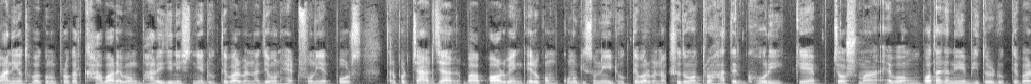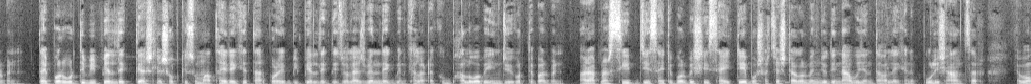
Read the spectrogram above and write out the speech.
পানি অথবা কোনো প্রকার খাবার এবং ভারী জিনিস নিয়ে ঢুকতে পারবেন না। যেমন হেডফোন ইয়ারপোর্টস তারপর চার্জার বা পাওয়ার ব্যাংক এরকম কোনো কিছু নিয়েই ঢুকতে পারবেন না। শুধুমাত্র হাতের ঘড়ি ক্যাপ চশমা এবং পতাকা নিয়ে ভিতরে ঢুকতে পারবেন। তাই পরবর্তী বিপিএল দেখতে আসলে সবকিছু মাথায় রেখে তারপরে বিপিএল দেখতে চলে আসবেন। দেখবেন খেলাটা খুব ভালোভাবে এনজয় করতে পারবেন। আর আপনার সিট যে সাইটে পড়বে, সেই সাইটে বসার চেষ্টা করবেন। যদি না বুঝেন তাহলে এখানে পুলিশ আনসার এবং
